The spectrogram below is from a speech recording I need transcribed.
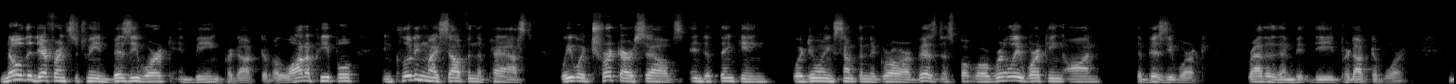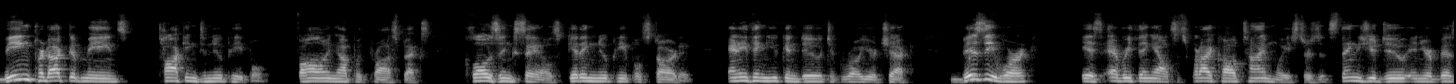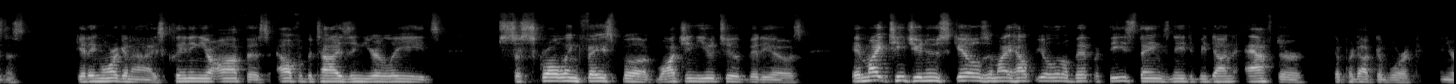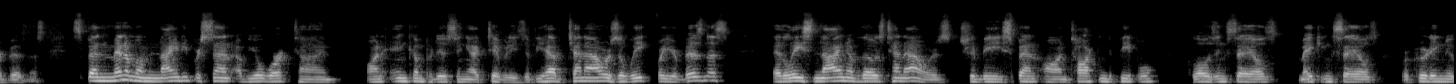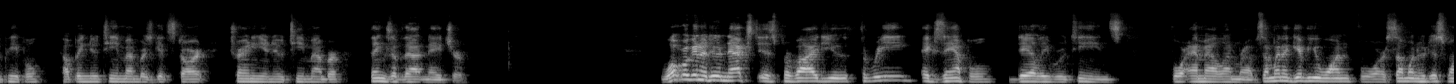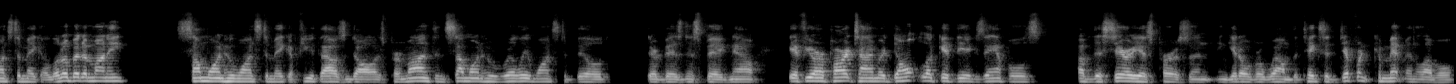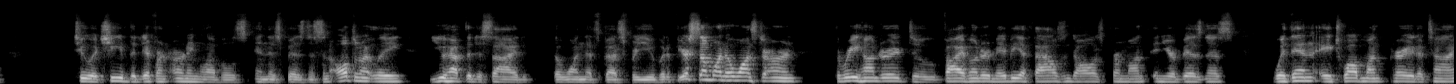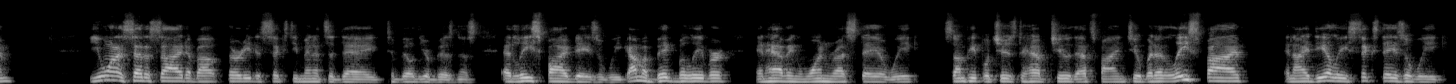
Know the difference between busy work and being productive. A lot of people, including myself in the past, we would trick ourselves into thinking we're doing something to grow our business, but we're really working on the busy work rather than the productive work. Being productive means talking to new people, following up with prospects, closing sales, getting new people started, anything you can do to grow your check. Busy work is everything else. It's what I call time wasters. It's things you do in your business, getting organized, cleaning your office, alphabetizing your leads, scrolling Facebook, watching YouTube videos. It might teach you new skills, it might help you a little bit, but these things need to be done after the productive work in your business. Spend minimum 90% of your work time on income producing activities. If you have 10 hours a week for your business, at least nine of those 10 hours should be spent on talking to people, closing sales, making sales, recruiting new people, helping new team members get start, training your new team member, things of that nature. What we're going to do next is provide you three example daily routines for MLM reps. I'm going to give you one for someone who just wants to make a little bit of money, someone who wants to make a few thousand dollars per month, and someone who really wants to build their business big. Now, if you're a part timer, don't look at the examples of the serious person and get overwhelmed. It takes a different commitment level to achieve the different earning levels in this business. And ultimately, you have to decide the one that's best for you. But if you're someone who wants to earn 300 to 500, maybe a thousand dollars per month in your business, within a 12 month period of time, you want to set aside about 30 to 60 minutes a day to build your business, at least five days a week. I'm a big believer in having one rest day a week. Some people choose to have two, that's fine too, but at least five and ideally six days a week,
